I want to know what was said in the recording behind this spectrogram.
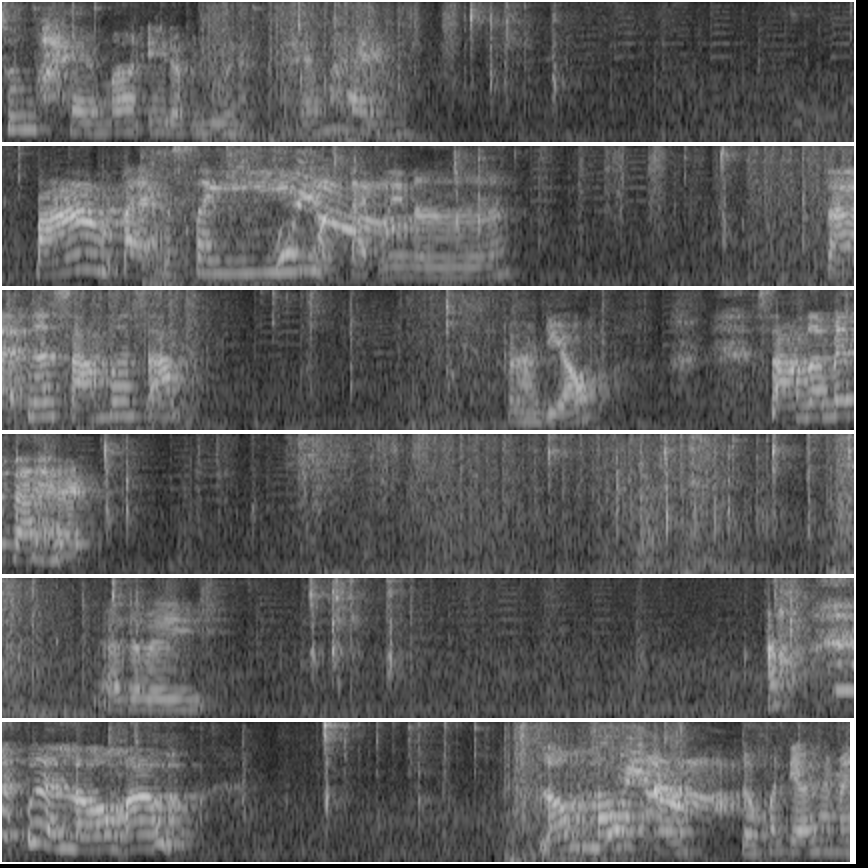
ซึ่งแพงมาก A W เนี่ยแพงแพงป้ามแตกมาสิหัวแตกเลยนะได้เพื่อนซ้ำเพื่อนซ้ำอ่าเดี๋ยวซ้ำแล้วไม่แตกเราจะไป อนล้มเอาล้มล้มอะเดี๋ยวคนเดียวใช่ไหม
